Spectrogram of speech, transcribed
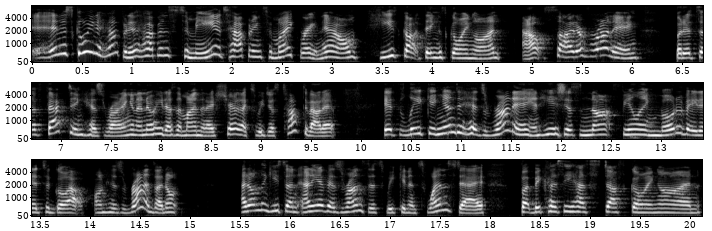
it's going to happen. It happens to me. It's happening to Mike right now. He's got things going on outside of running, but it's affecting his running. And I know he doesn't mind that I share that because we just talked about it it's leaking into his running and he's just not feeling motivated to go out on his runs. I don't I don't think he's done any of his runs this week and it's Wednesday, but because he has stuff going on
